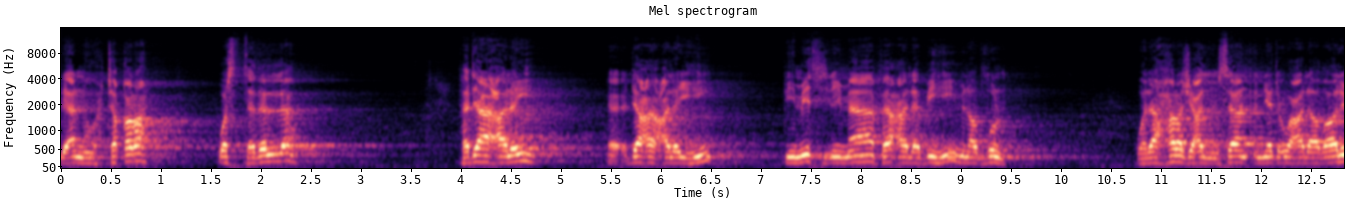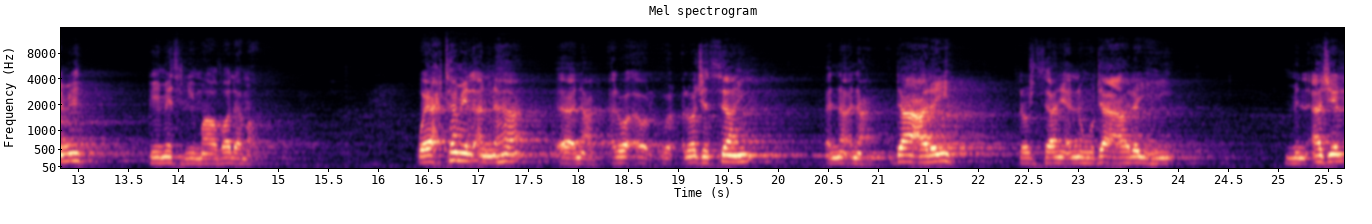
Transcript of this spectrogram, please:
لأنه احتقره واستذله فدعا عليه دعا عليه بمثل ما فعل به من الظلم. ولا حرج على الإنسان أن يدعو على ظالمه بمثل ما ظلمه. ويحتمل أنها آه نعم الوجه الثاني أن نعم دعا عليه الوجه الثاني أنه دعا عليه من أجل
